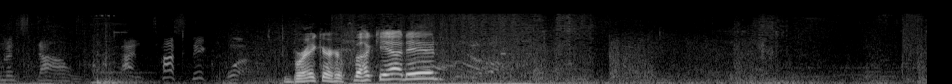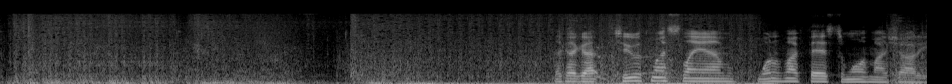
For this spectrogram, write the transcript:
Opponents down. Fantastic work. Breaker, fuck yeah, dude! Like I got two with my slam, one with my fist, and one with my shotty.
